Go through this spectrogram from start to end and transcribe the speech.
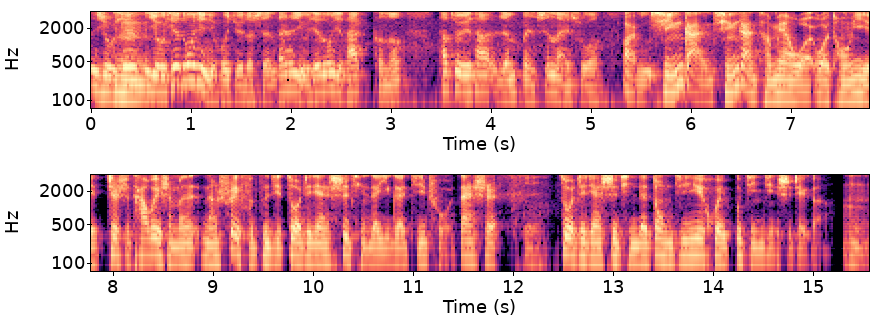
有些有些东西你会觉得深，但是有些东西它可能。他作为他人本身来说啊，情感情感层面，我我同意，这是他为什么能说服自己做这件事情的一个基础。但是，对做这件事情的动机会不仅仅是这个。嗯，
